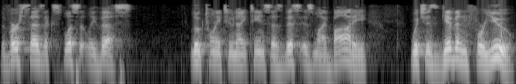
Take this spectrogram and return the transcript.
the verse says explicitly this. Luke 22:19 says, "This is my body which is given for you.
